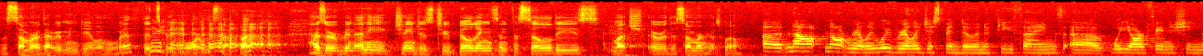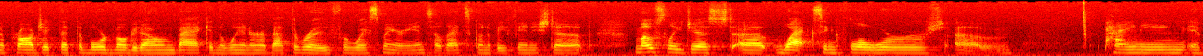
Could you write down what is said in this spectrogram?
the summer that we've been dealing with. It's been warm and stuff. But has there been any changes to buildings and facilities much over the summer as well? Uh, not, not really. We've really just been doing a few things. Uh, we are finishing the project that the board voted on back in the winter about the roof for West Marion, so that's going to be finished up. Mostly just uh, waxing floors, um, painting, if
